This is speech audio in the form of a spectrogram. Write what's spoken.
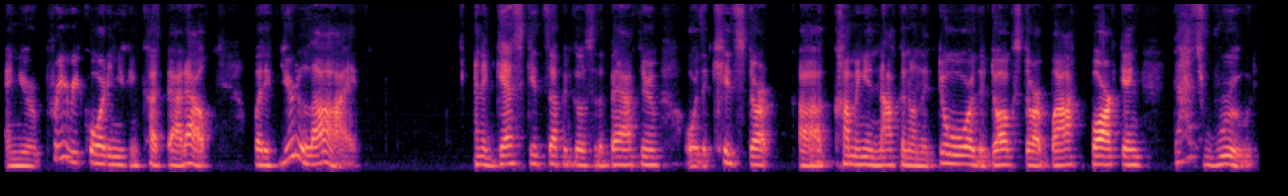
and you're pre recording, you can cut that out. But if you're live and a guest gets up and goes to the bathroom, or the kids start uh, coming in, knocking on the door, the dogs start bark- barking, that's rude.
